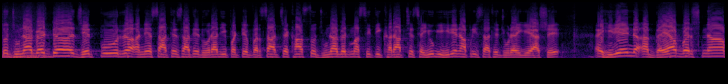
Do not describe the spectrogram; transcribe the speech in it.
તો જુનાગઢ, જેતપુર અને સાથે સાથે ધોરાજી પટ્ટે વરસાદ છે. ખાસ તો જુનાગઢમાં સ્થિતિ ખરાબ છે. સહયોગી હિરેન આપણી સાથે જોડાઈ ગયા છે. હિરેન ગયા વર્ષના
